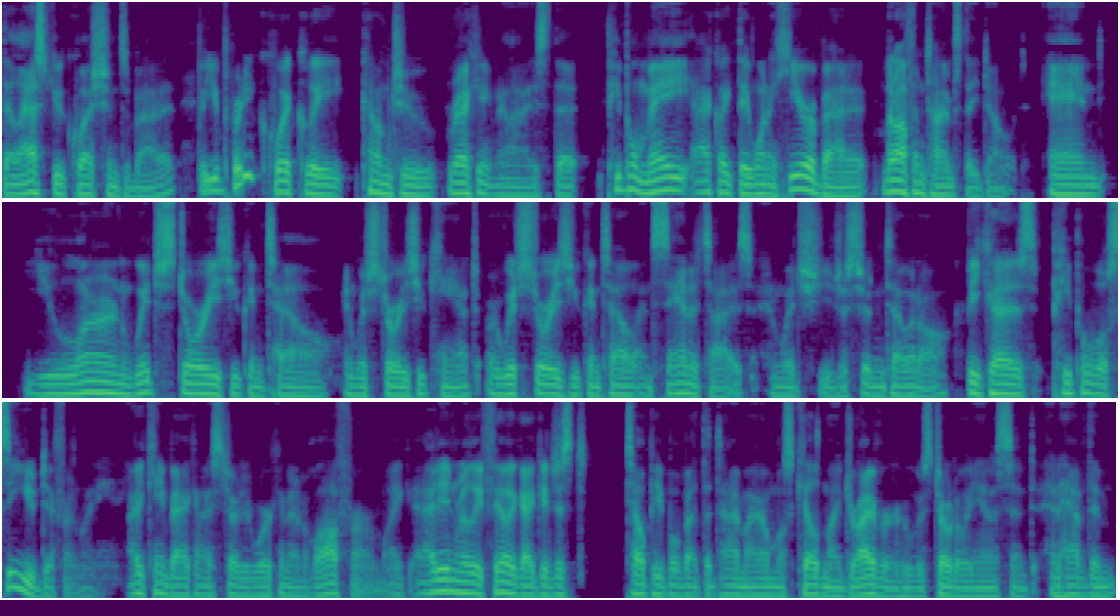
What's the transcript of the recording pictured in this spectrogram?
They'll ask you questions about it, but you pretty quickly come to recognize that people may act like they want to hear about it, but oftentimes they don't. And you learn which stories you can tell and which stories you can't, or which stories you can tell and sanitize and which you just shouldn't tell at all because people will see you differently. I came back and I started working at a law firm. Like I didn't really feel like I could just tell people about the time I almost killed my driver who was totally innocent and have them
